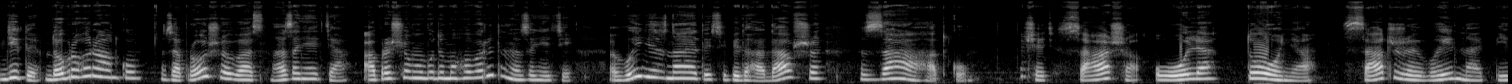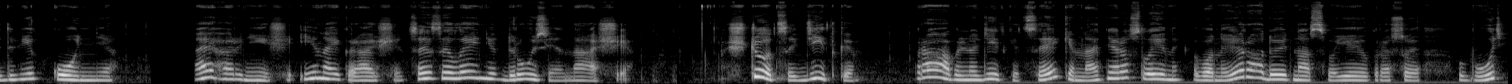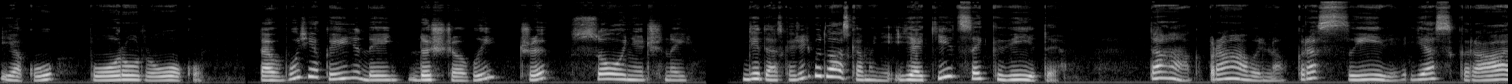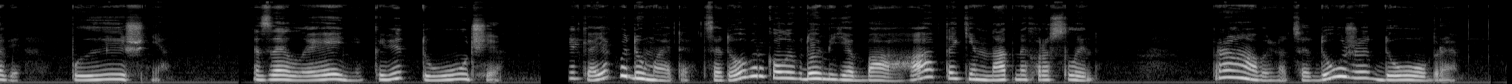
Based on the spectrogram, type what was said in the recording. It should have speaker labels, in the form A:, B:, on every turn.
A: Діти, доброго ранку! Запрошую вас на заняття. А про що ми будемо говорити на занятті? Ви дізнаєтесь, відгадавши загадку. Значить, Саша, Оля, Тоня. Сад живий на підвіконні. Найгарніші і найкращі це зелені друзі наші. Що це, дітки? Правильно, дітки, це кімнатні рослини. Вони радують нас своєю красою в будь-яку пору року. Та в будь-який день, дощовий чи сонячний. Діти, а скажіть, будь ласка, мені, які це квіти? Так, правильно, красиві, яскраві, пишні, зелені, квітучі. Дітки, а як ви думаєте, це добре, коли в домі є багато кімнатних рослин? Правильно, це дуже добре.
